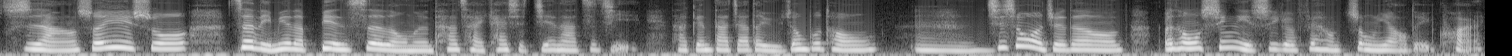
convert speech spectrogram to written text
是啊，所以说这里面的变色龙呢。他才开始接纳自己，他跟大家的与众不同，嗯，其实我觉得哦，儿童心理是一个非常重要的一块。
